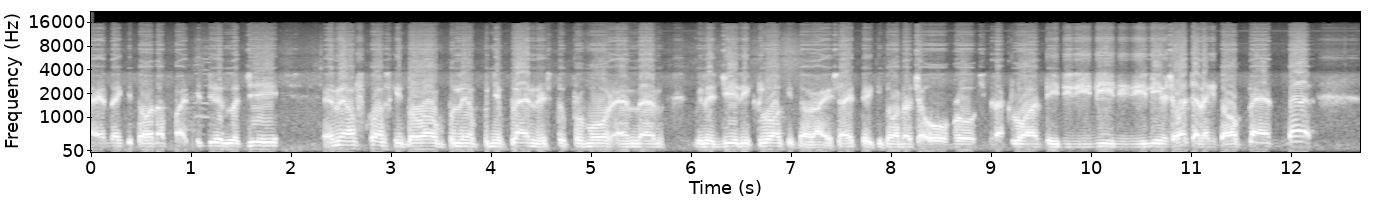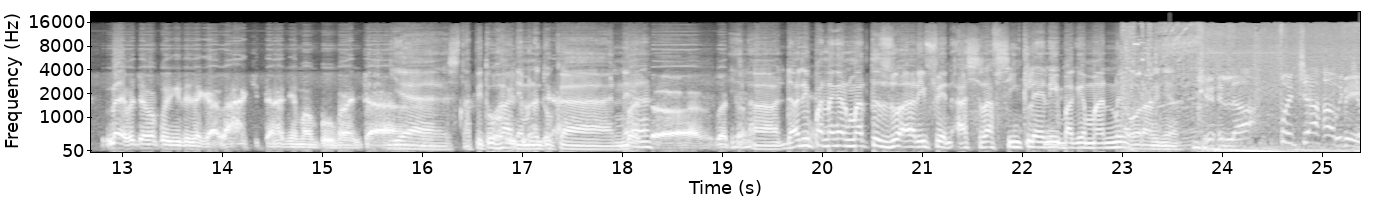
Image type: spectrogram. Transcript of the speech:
and then kita orang dapat kerja legit and then of course kita orang punya punya plan is to promote and then bila ni keluar kita orang excited kita orang macam oh bro kita dah keluar ni ni ni ni ni, ni, ni. macam-macam lah kita orang plan but Like macam apa yang kita cakap lah Kita hanya mampu merancang Yes, tapi Tuhan yang menentukan ya. Betul Betul Yalah, dari pandangan mata Zul Arifin, Ashraf Sinclair ni bagaimana orangnya? Gelak pecah habis.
